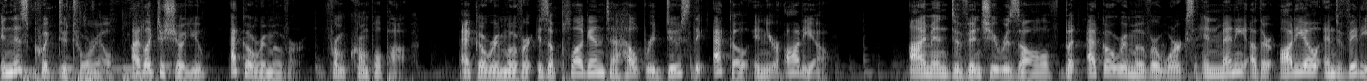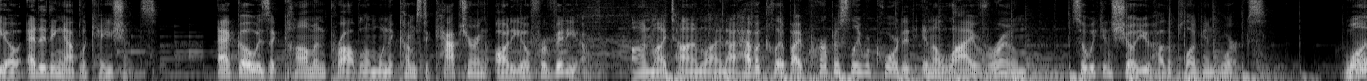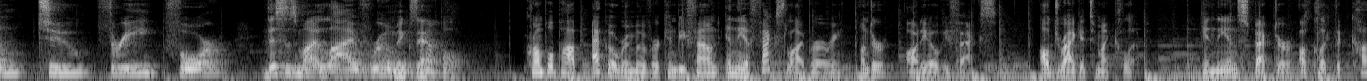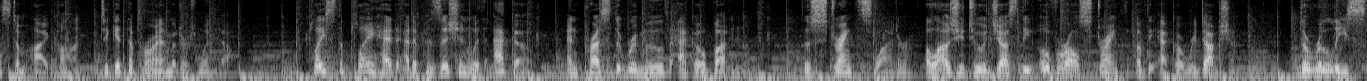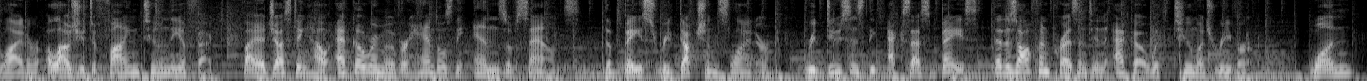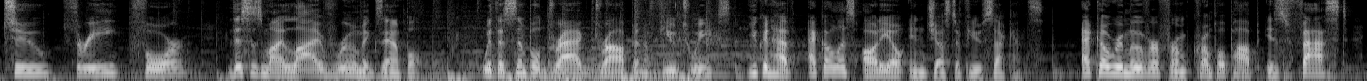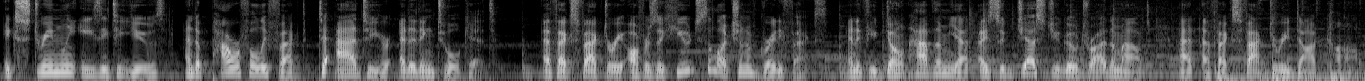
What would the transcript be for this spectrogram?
In this quick tutorial, I'd like to show you Echo Remover from CrumplePop. Echo Remover is a plugin to help reduce the echo in your audio. I'm in DaVinci Resolve, but Echo Remover works in many other audio and video editing applications. Echo is a common problem when it comes to capturing audio for video. On my timeline, I have a clip I purposely recorded in a live room so we can show you how the plugin works. One, two, three, four. This is my live room example. CrumplePop Echo Remover can be found in the Effects library under Audio Effects. I'll drag it to my clip. In the inspector, I'll click the Custom icon to get the parameters window. Place the playhead at a position with echo and press the Remove Echo button. The Strength slider allows you to adjust the overall strength of the echo reduction. The Release slider allows you to fine-tune the effect by adjusting how Echo Remover handles the ends of sounds. The Bass Reduction slider reduces the excess bass that is often present in echo with too much reverb. One, two, three, four. This is my live room example. With a simple drag, drop, and a few tweaks, you can have echoless audio in just a few seconds. Echo Remover from Crumple Pop is fast, extremely easy to use, and a powerful effect to add to your editing toolkit. FX Factory offers a huge selection of great effects, and if you don't have them yet, I suggest you go try them out at fxfactory.com.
